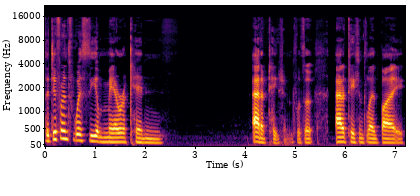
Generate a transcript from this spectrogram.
the difference with the American adaptations, with the adaptations led by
